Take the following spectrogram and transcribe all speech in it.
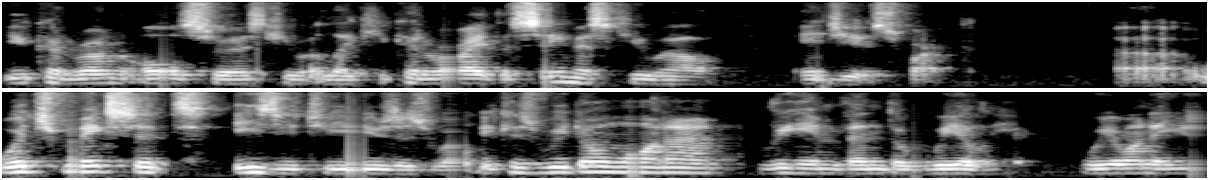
you can run also SQL. Like you can write the same SQL in GeoSpark. Uh, which makes it easy to use as well because we don't want to reinvent the wheel here. We want to use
